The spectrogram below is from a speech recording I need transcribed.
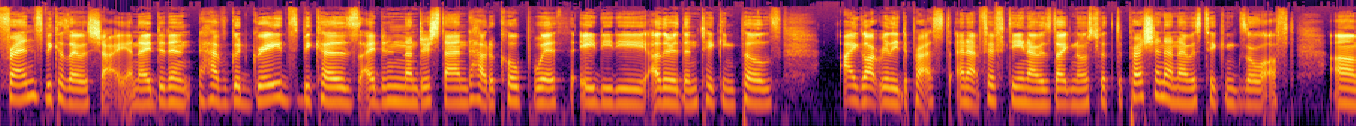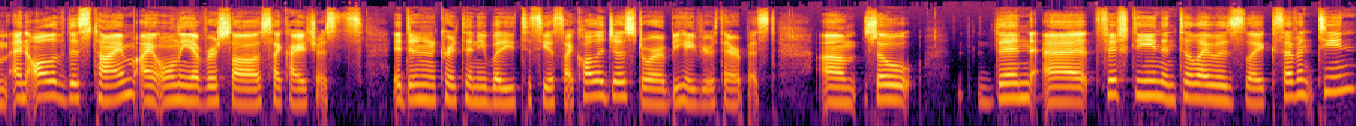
friends because I was shy and I didn't have good grades because I didn't understand how to cope with ADD other than taking pills. I got really depressed. And at 15, I was diagnosed with depression and I was taking Zoloft. Um, and all of this time, I only ever saw psychiatrists. It didn't occur to anybody to see a psychologist or a behavior therapist. Um, so then at 15 until I was like 17,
